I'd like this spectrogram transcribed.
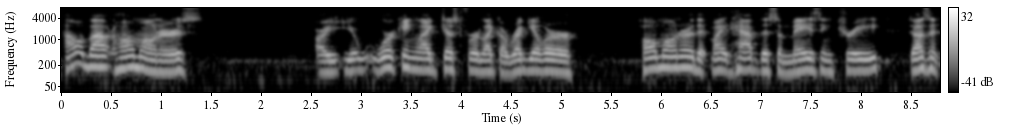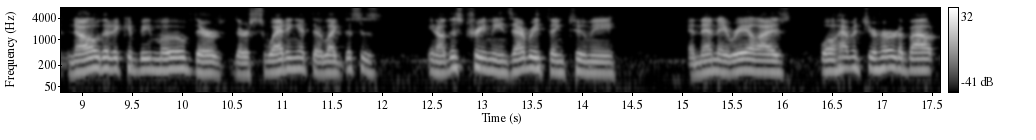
How about homeowners? Are you working like just for like a regular homeowner that might have this amazing tree, doesn't know that it can be moved? They're they're sweating it. They're like, this is, you know, this tree means everything to me, and then they realize well, haven't you heard about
